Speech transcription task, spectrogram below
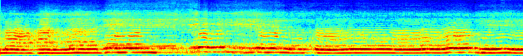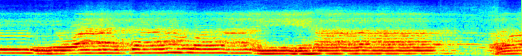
Muhammadin Ibnul Qulubi wa dawaiha. Wa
